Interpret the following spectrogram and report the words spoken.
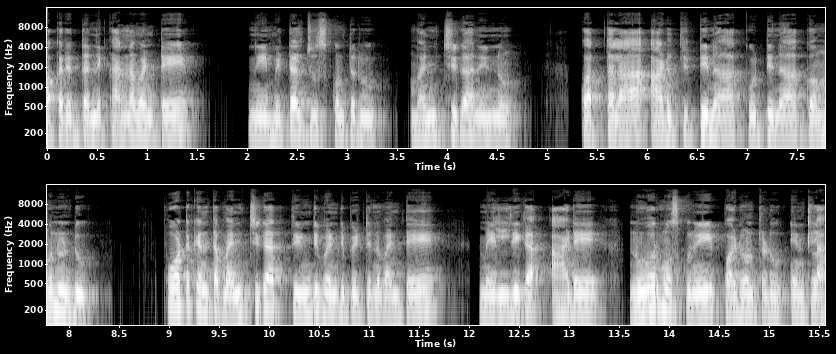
ఒకరిద్దరిని కన్నవంటే నీ బిడ్డలు చూసుకుంటారు. మంచిగా నిన్ను కొత్తలా ఆడు తిట్టినా కొట్టినా గమ్మునుండు పూటకింత మంచిగా తిండి వండి పెట్టినవంటే మెల్లిగా ఆడే నోరు మూసుకుని పడుంటాడు ఇంట్లో.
